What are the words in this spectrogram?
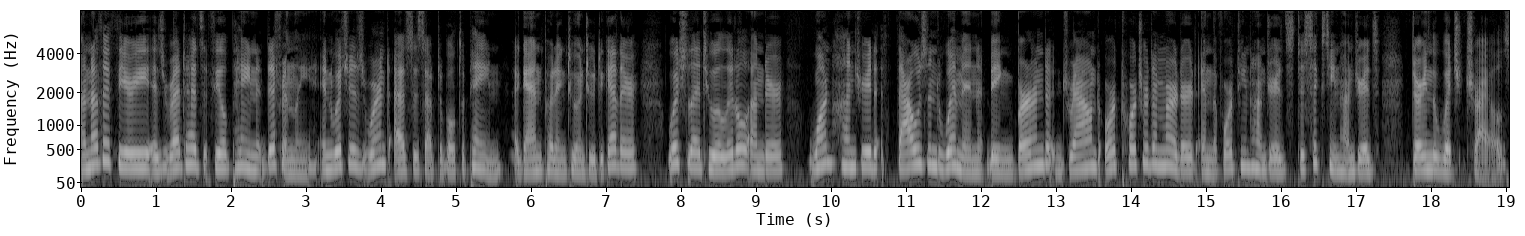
Another theory is redheads feel pain differently, and witches weren't as susceptible to pain, again putting two and two together, which led to a little under 100,000 women being burned, drowned, or tortured and murdered in the 1400s to 1600s during the witch trials.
